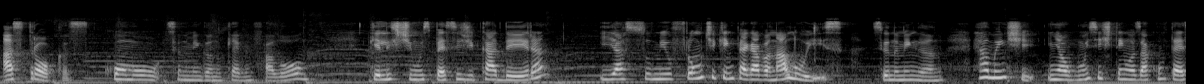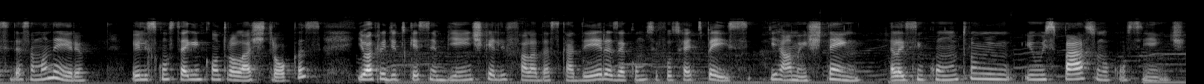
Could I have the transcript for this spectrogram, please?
as trocas, como, se não me engano, o Kevin falou, que eles tinham espécies de cadeira e assumiu front quem pegava na luz, se eu não me engano. Realmente, em alguns sistemas acontece dessa maneira. Eles conseguem controlar as trocas, e eu acredito que esse ambiente que ele fala das cadeiras é como se fosse headspace, que realmente tem elas se encontram em um espaço no consciente.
